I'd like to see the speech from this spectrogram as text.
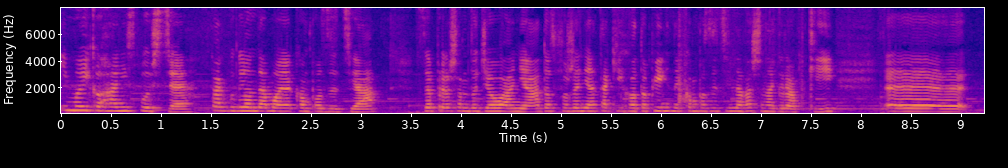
I moi kochani, spójrzcie, tak wygląda moja kompozycja. Zapraszam do działania, do tworzenia takich oto pięknych kompozycji na Wasze nagrobki. Eee,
